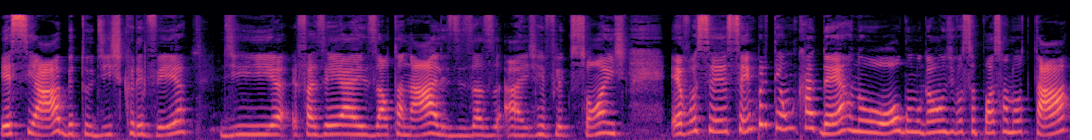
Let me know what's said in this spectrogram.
esse hábito de escrever, de fazer as autoanálises, as, as reflexões, é você sempre ter um caderno ou algum lugar onde você possa anotar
